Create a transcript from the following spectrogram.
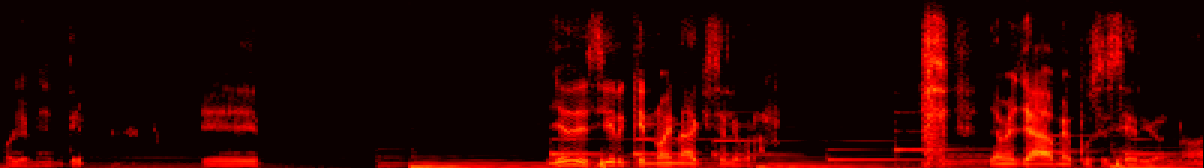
obviamente. Eh, y de decir que no hay nada que celebrar. ya, me, ya me puse serio, ¿no?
